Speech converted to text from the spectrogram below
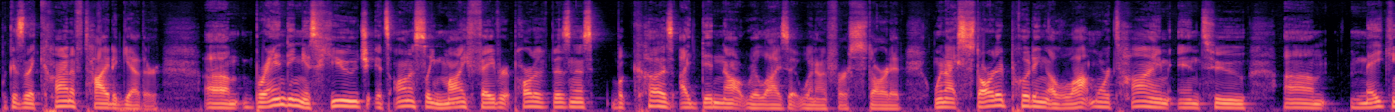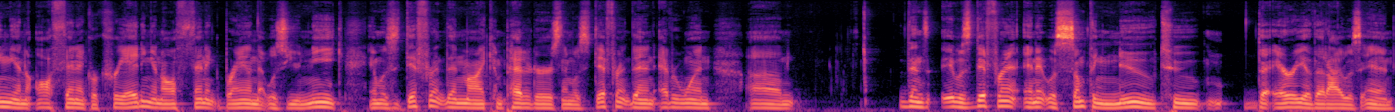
because they kind of tie together. Um, branding is huge. It's honestly my favorite part of business because I did not realize it when I first started. When I started putting a lot more time into um, making an authentic or creating an authentic brand that was unique and was different than my competitors and was different than everyone um, then it was different and it was something new to the area that I was in.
